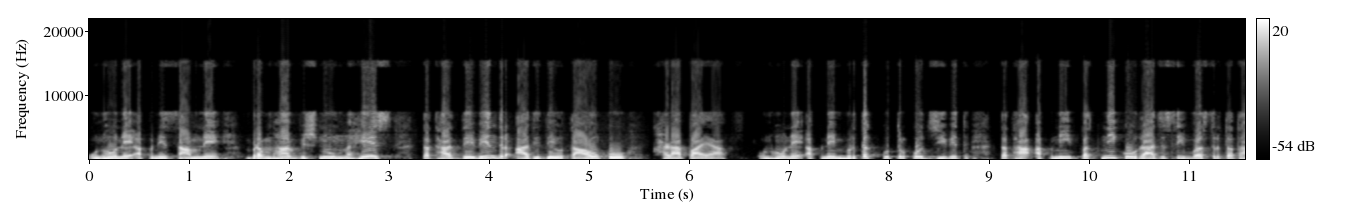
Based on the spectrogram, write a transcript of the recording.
उन्होंने अपने सामने ब्रह्मा, विष्णु, महेश तथा देवेंद्र आदि देवताओं को खड़ा पाया। उन्होंने अपने मृतक पुत्र को जीवित तथा अपनी पत्नी को राजसी वस्त्र तथा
